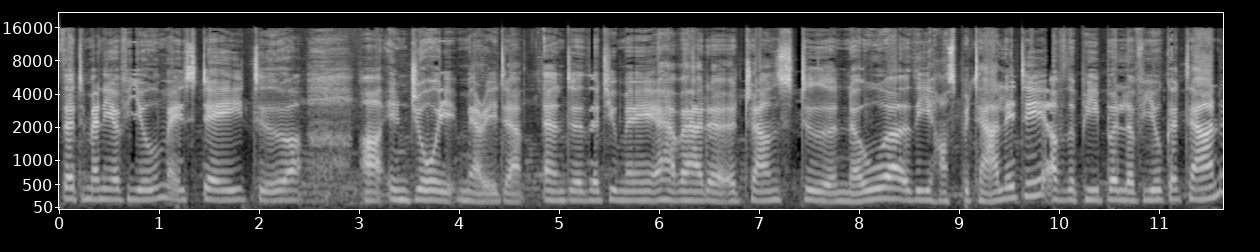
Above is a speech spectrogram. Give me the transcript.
that many of you may stay to uh, enjoy Merida and uh, that you may have had a, chance to know uh, the hospitality of the people of Yucatan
